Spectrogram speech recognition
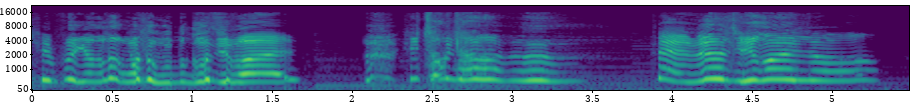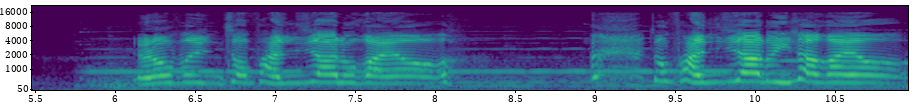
슬픈 영상 봐서 우는 거지 반지하러 가요. 저 반지하러 이사 가요.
